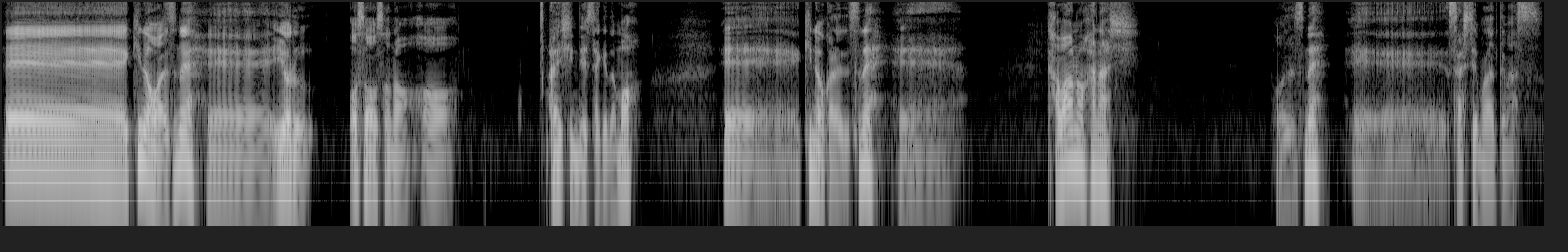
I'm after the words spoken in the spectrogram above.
えー昨日はですね、えー夜遅々の配信でしたけども、えー昨日からですね、えー川の話をですね、えーさせてもらってます。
